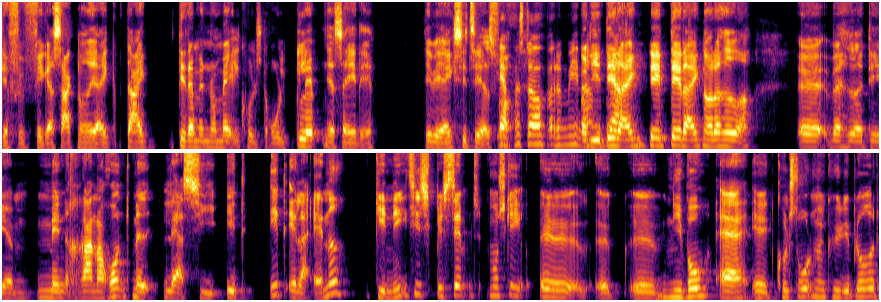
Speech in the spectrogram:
det fik jeg sagt noget, jeg ikke, der er ikke, det der med normal kolesterol, glem, jeg sagde det. Det vil jeg ikke citeres for. Jeg forstår, hvad du mener. Fordi det er, Ja. der ikke, det, det er der ikke noget, der hedder. Øh, hvad hedder det? Øhm, men render rundt med, lad os sige, et, et eller andet genetisk bestemt måske øh, øh, øh, niveau af et kolesterolmolekyl i blodet,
